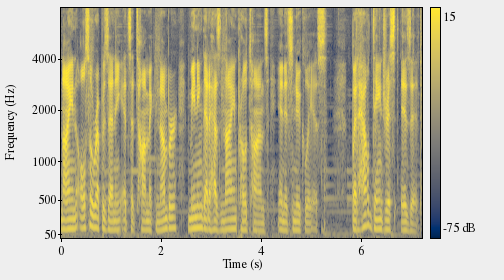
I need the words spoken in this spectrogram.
9 also representing its atomic number, meaning that it has 9 protons in its nucleus. But how dangerous is it?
